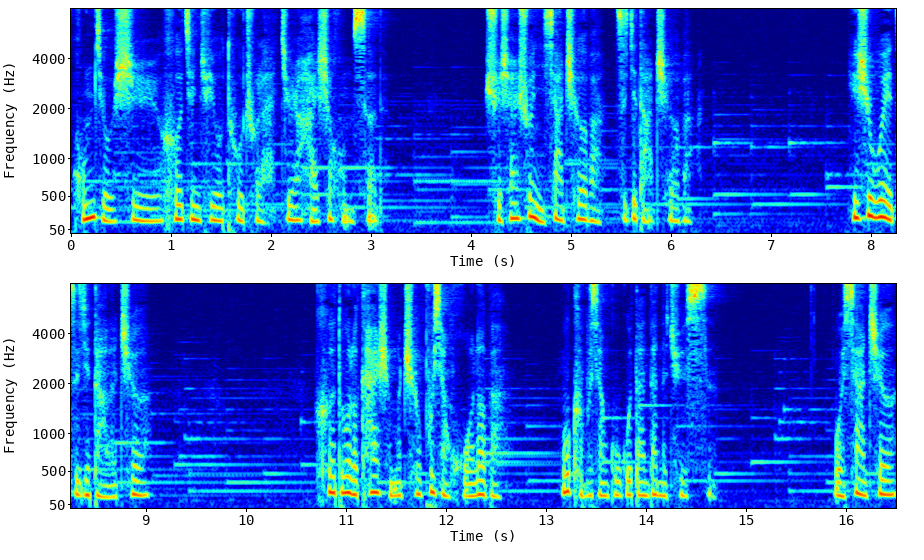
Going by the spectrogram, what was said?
红酒是喝进去又吐出来，居然还是红色的。雪山说：“你下车吧，自己打车吧。”于是我也自己打了车。喝多了开什么车？不想活了吧？我可不想孤孤单单的去死。我下车，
